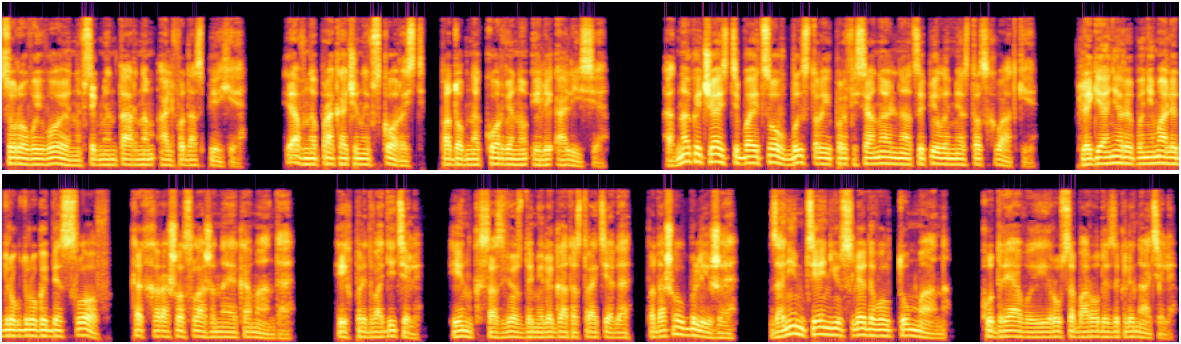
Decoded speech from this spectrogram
суровый воин в сегментарном альфа-доспехе, явно прокачанный в скорость, подобно Корвину или Алисе. Однако часть бойцов быстро и профессионально оцепила место схватки. Легионеры понимали друг друга без слов, как хорошо слаженная команда. Их предводитель, Инк со звездами легата-стратега, подошел ближе. За ним тенью следовал Туман, кудрявый и русобородый заклинатель.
